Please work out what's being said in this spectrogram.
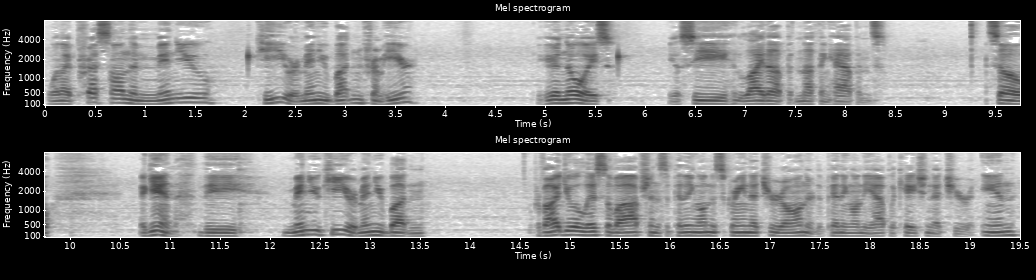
When I press on the menu key or menu button from here, you hear a noise, You'll see light up, but nothing happens. So, again, the menu key or menu button provide you a list of options depending on the screen that you're on or depending on the application that you're in,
